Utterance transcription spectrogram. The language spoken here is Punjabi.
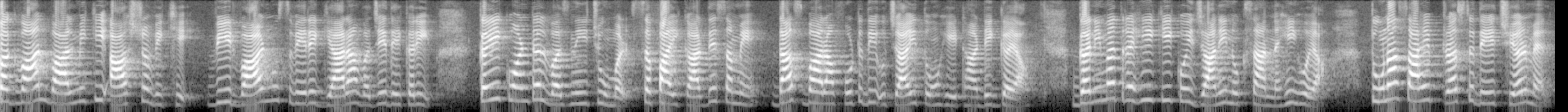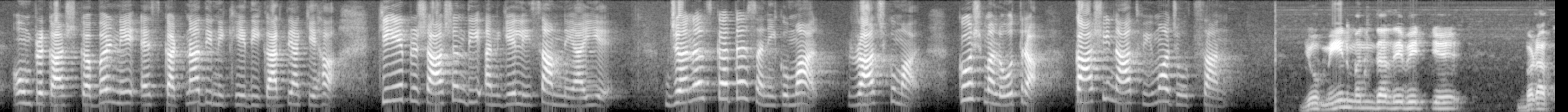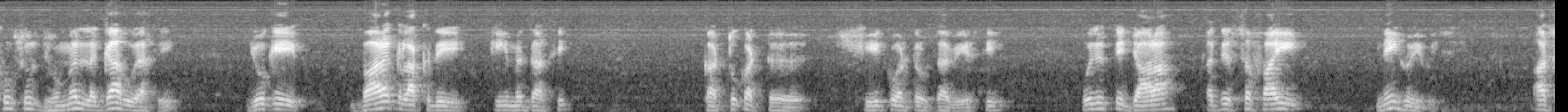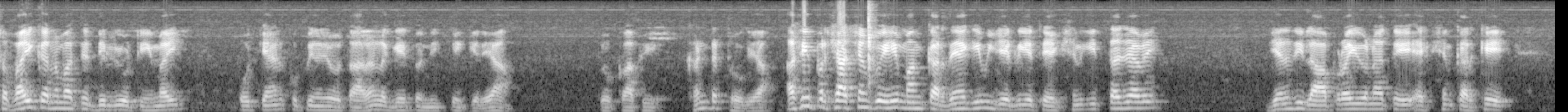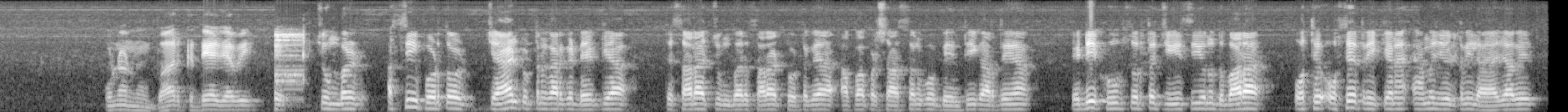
ਭਗਵਾਨ ਵਾਲਮੀਕੀ ਆਸ਼ਰਮ ਵਿਖੇ ਵੀਰਵਾਰ ਨੂੰ ਸਵੇਰੇ 11 ਵਜੇ ਦੇ ਕਰੀਬ ਕਈ ਕੁਇੰਟਲ ਵਜ਼ਨੀ ਝੂਮਰ ਸਫ਼ਾਈ ਕਰਦੇ ਸਮੇਂ 10-12 ਫੁੱਟ ਦੀ ਉਚਾਈ ਤੋਂ ਹੇਠਾਂ ਡਿੱਗ ਗਿਆ। ਗਨੀਮਤ ਰਹੀ ਕਿ ਕੋਈ ਜਾਨੀ ਨੁਕਸਾਨ ਨਹੀਂ ਹੋਇਆ। ਤੂਨਾ ਸਾਹਿਬ ਟਰਸਟ ਦੇ ਚੇਅਰਮੈਨ ਓਮ ਪ੍ਰਕਾਸ਼ ਕੱਬਰ ਨੇ ਇਸ ਘਟਨਾ ਦੀ ਨਿਖੇਧੀ ਕਰਦਿਆਂ ਕਿਹਾ ਕਿ ਇਹ ਪ੍ਰਸ਼ਾਸਨ ਦੀ ਅਣਗਹਿਲੀ ਸਾਹਮਣੇ ਆਈ ਹੈ। ਜਨਰਲ ਸਕੱਤਰ ਸਨੀ ਕੁਮਾਰ ਰਾਜ ਕੁਮਾਰ ਕੁਸ਼ ਮਲਹੋਤਰਾ, ਕਾਸ਼ੀਨਾਥ ਵੀ ਮੌਜੂਦ ਸਨ। ਜੋ ਮੇਨ ਮੰਦਰ ਦੇ ਵਿੱਚ ਬੜਾ ਖੂਬਸੂਰਤ ਝੂਮਰ ਲੱਗਾ ਹੋਇਆ ਸੀ, ਜੋ ਕਿ 12 ਕੁ ਲੱਖ ਦੀ ਕੀਮਤ ਦਾ ਸੀ। ਘੱਟ ਤੋਂ ਘੱਟ 6 ਕੁਇੰਟਲ ਉਸਦਾ weight ਸੀ। ਉਹਦੇ ਉੱਤੇ ਜਾਲਾ ਅਤੇ ਸਫ਼ਾਈ ਨਹੀਂ ਹੋਈ ਵੀ ਸੀ। ਆ ਸਫ਼ਾਈ ਕਰਨ ਵਾਸਤੇ ਦਿੱਲੀੋਂ ਟੀਮ ਆਈ। ਉਹ ਚੈਨ ਕੁੱਪੀ ਨੇ ਜੋ ਉਤਾਰਨ ਲੱਗੇ ਤੋਂ ਨੀਚੇ ਗਿਰਿਆ। ਜੋ ਕਾਫੀ ਖੰਡਿਤ ਹੋ ਗਿਆ। ਅਸੀਂ ਪ੍ਰਸ਼ਾਸਨ ਕੋ ਇਹ ਮੰਗ ਕਰਦੇ ਹਾਂ ਕਿ ਵੀ ਇਮੀਡੀਏਟਲੀ ਇੱਥੇ ਐਕਸ਼ਨ ਕੀਤਾ ਜਾਵੇ। ਜਿਨ੍ਹਾਂ ਦੀ ਲਾਪਰਵਾਹੀ ਉਹਨਾਂ ਤੇ ਐਕਸ਼ਨ ਕਰਕੇ ਉਹਨਾਂ ਨੂੰ ਬਾਹਰ ਕੱਢਿਆ ਜਾਵੇ। ਝੁੰਬਰ 80 ਫੁੱਟ ਤੋਂ ਚੈਨ ਟੁੱਟਣ ਕਰਕੇ ਡਿੱਗ ਗਿਆ ਤੇ ਸਾਰਾ ਝੁੰਬਰ ਸਾਰਾ ਟੁੱਟ ਗਿਆ। ਆਪਾਂ ਪ੍ਰਸ਼ਾਸਨ ਕੋ ਬੇਨਤੀ ਕਰਦੇ ਹਾਂ ਐਡੀ ਖੂਬਸੂਰਤ ਚੀਜ਼ ਸੀ, ਉਹਨੂੰ ਦੁਬਾਰਾ ਉੱਥੇ ਉਸੇ ਤਰੀਕੇ ਨਾਲ ਇਮੀਡੀਏਟਲੀ ਲਾਇਆ ਜਾਵੇ।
